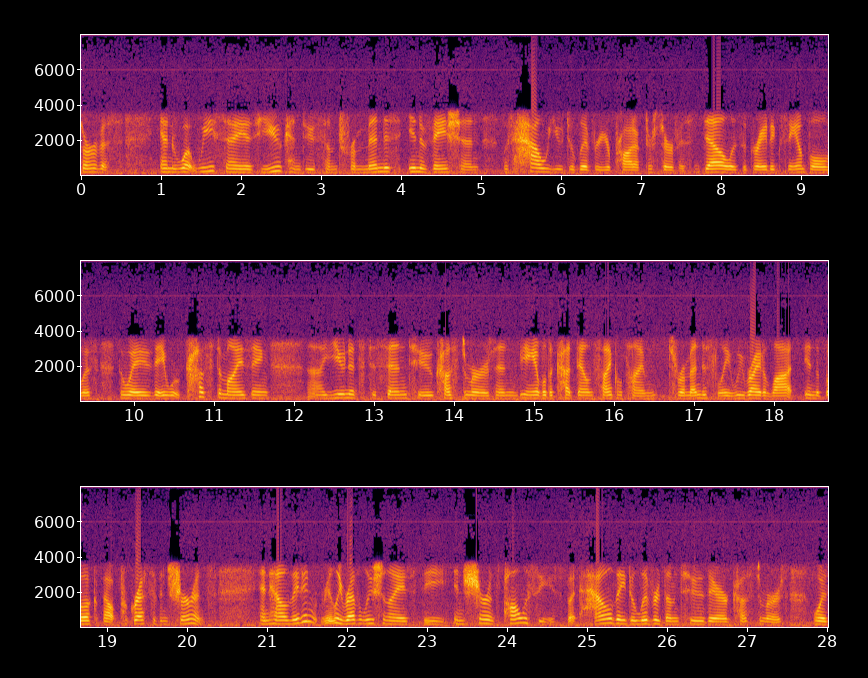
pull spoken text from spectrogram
service. And what we say is you can do some tremendous innovation with how you deliver your product or service. Dell is a great example with the way they were customizing uh, units to send to customers and being able to cut down cycle time tremendously. We write a lot in the book about progressive insurance and how they didn't really revolutionize the insurance policies, but how they delivered them to their customers was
